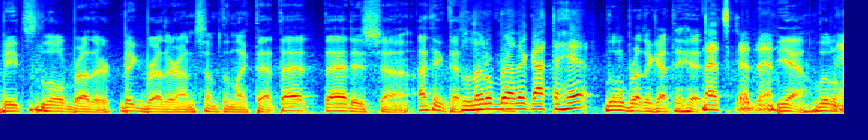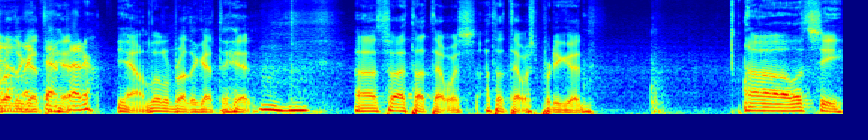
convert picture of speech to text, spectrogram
beats little brother, big brother on something like that. That that is, uh, I think that's Little brother got the hit. Little brother got the hit. That's good then. yeah, little Yeah, brother like got the hit. better. Mm-hmm. Yeah, little brother got the hit. Uh, so I thought that was I thought that was pretty good. Uh, let's see.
